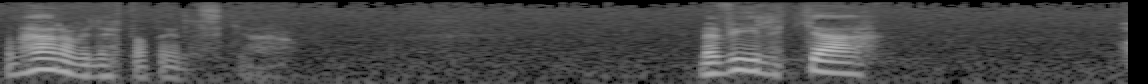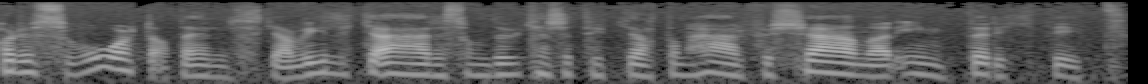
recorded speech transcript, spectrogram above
De här har vi lätt att älska. Men vilka har du svårt att älska? Vilka är det som du kanske tycker att de här förtjänar inte riktigt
